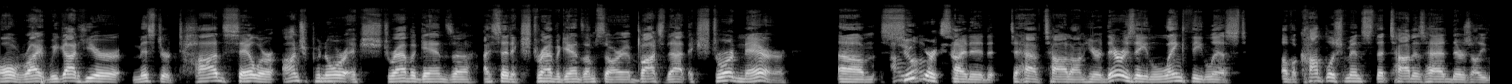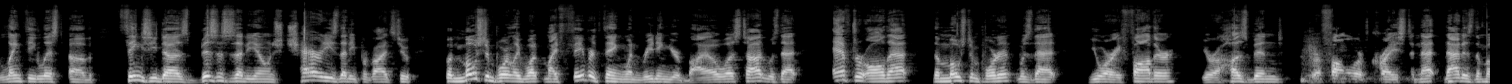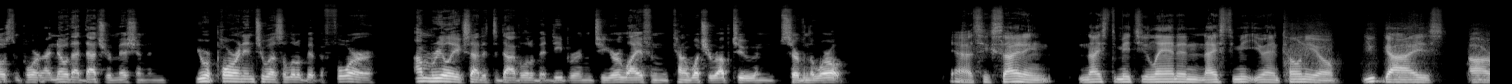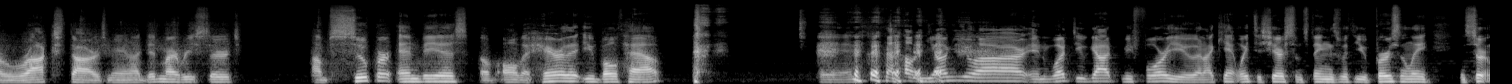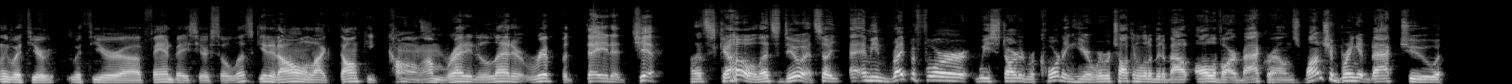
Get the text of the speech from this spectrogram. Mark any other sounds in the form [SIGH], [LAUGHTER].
All right, we got here Mr. Todd Saylor, entrepreneur extravaganza. I said extravaganza. I'm sorry, I botched that. Extraordinaire. Um, super excited to have Todd on here. There is a lengthy list of accomplishments that Todd has had. There's a lengthy list of things he does, businesses that he owns, charities that he provides to. But most importantly, what my favorite thing when reading your bio was, Todd, was that after all that, the most important was that you are a father, you're a husband, you're a follower of Christ, and that that is the most important. I know that that's your mission, and you were pouring into us a little bit before. I'm really excited to dive a little bit deeper into your life and kind of what you're up to and serving the world. Yeah, it's exciting. Nice to meet you, Landon. Nice to meet you, Antonio. You guys are rock stars, man. I did my research. I'm super envious of all the hair that you both have and [LAUGHS] how young you are and what you got before you. And I can't wait to share some things with you personally and certainly with your with your uh, fan base here. So let's get it on like Donkey Kong. I'm ready to let it rip a potato chip. Let's go. Let's do it. So, I mean, right before we started recording here, we were talking a little bit about all of our backgrounds. Why don't you bring it back to, you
